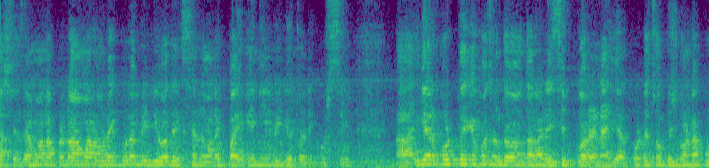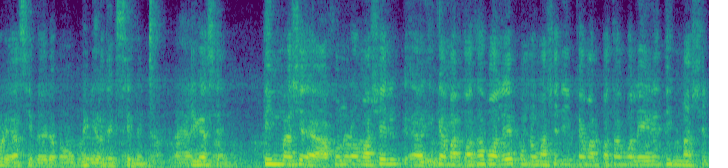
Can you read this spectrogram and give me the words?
আসে। যেমন আপনারা আমার অনেকগুলো ভিডিও দেখছেন, অনেক বাইকে নিয়ে ভিডিও তৈরি করছি। এয়ারপোর্ট থেকে পর্যন্ত তারা রিসিভ করে না এয়ারপোর্টে চব্বিশ ঘণ্টা পড়ে আসছিল, এরকম ভিডিও দেখছিলেন। ঠিক আছে? তিন মাসে পনেরো মাসের ইকামার কথা বলে, পনেরো মাসের ইকামার কথা বলে এনে তিন মাসের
